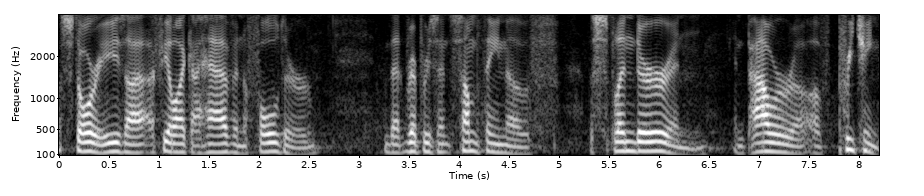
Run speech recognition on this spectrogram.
stories I feel like I have in a folder, that represents something of the splendor and, and power of preaching,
